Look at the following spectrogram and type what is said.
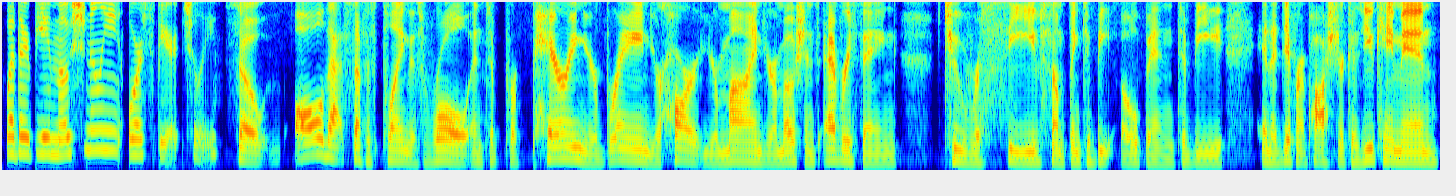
whether it be emotionally or spiritually. So, all that stuff is playing this role into preparing your brain, your heart, your mind, your emotions, everything to receive something, to be open, to be in a different posture. Because you came in,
